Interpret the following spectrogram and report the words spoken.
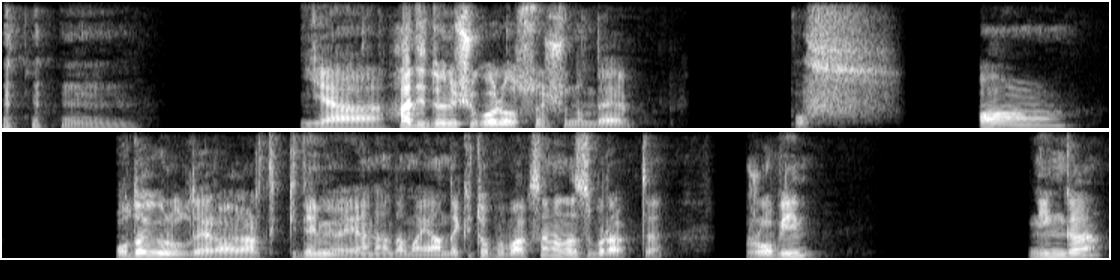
Ya hadi dönüşü gol olsun şunun be. Of. Aa. O da yoruldu herhalde artık gidemiyor yani. Adam ayağındaki topu baksana nasıl bıraktı. Robin. Ninga.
